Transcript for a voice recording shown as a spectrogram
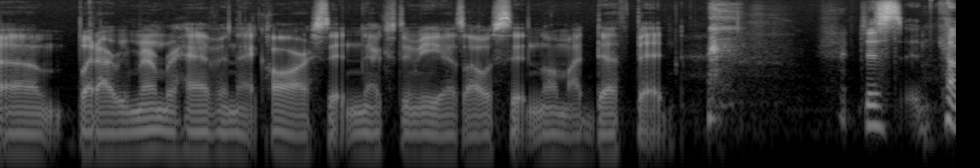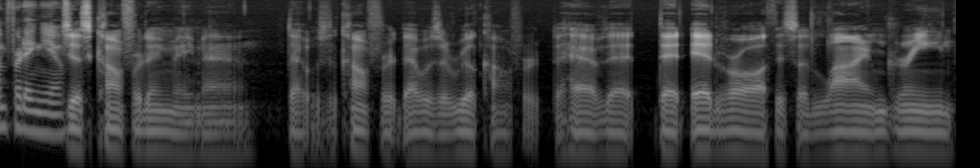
Um, but I remember having that car sitting next to me as I was sitting on my deathbed, Just comforting you. just comforting me, man. That was a comfort. That was a real comfort to have that that Ed Roth. It's a lime green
